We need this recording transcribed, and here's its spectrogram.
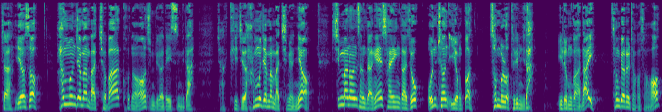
자, 이어서 한 문제만 맞춰봐 코너 준비가 돼 있습니다. 자, 퀴즈 한 문제만 맞히면요. 10만원 상당의 4인 가족 온천 이용권 선물로 드립니다. 이름과 나이, 성별을 적어서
